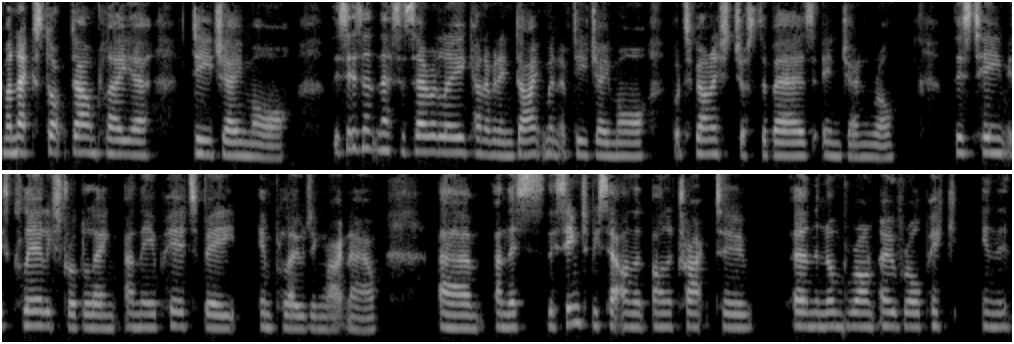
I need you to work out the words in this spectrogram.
My next stock down player, DJ Moore. This isn't necessarily kind of an indictment of DJ Moore, but to be honest, just the Bears in general. This team is clearly struggling and they appear to be imploding right now. Um, and this they seem to be set on a, on a track to earn the number one overall pick in the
